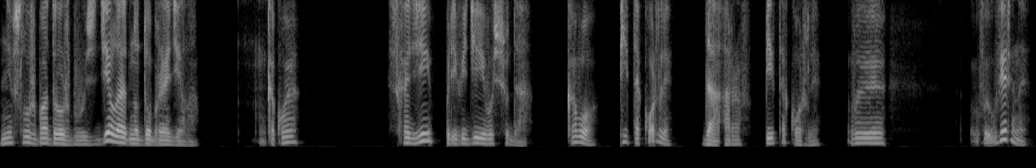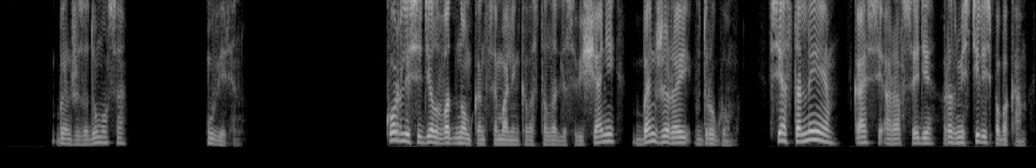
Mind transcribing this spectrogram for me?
Не в службу, а дружбу. Сделай одно доброе дело. Какое? Сходи, приведи его сюда. Кого? Пита Корли? Да, Араф, Пита Корли. Вы... Вы уверены? Бенджи задумался. Уверен. Корли сидел в одном конце маленького стола для совещаний, Бенджи Рэй в другом. Все остальные, Касси, Араф, Седи, разместились по бокам —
